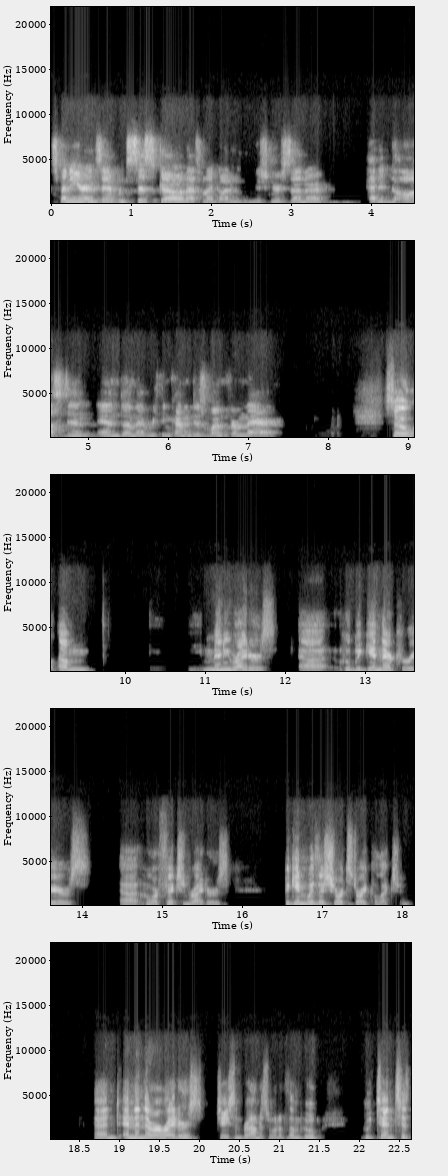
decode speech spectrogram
spent a year in San Francisco. And that's when I got into the Michener Center, headed to Austin, and um, everything kind of just went from there. So, um, many writers uh, who begin their careers, uh, who are fiction writers, begin with a short story collection. And, and then there are writers, Jason Brown is one of them, who, who tend to,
